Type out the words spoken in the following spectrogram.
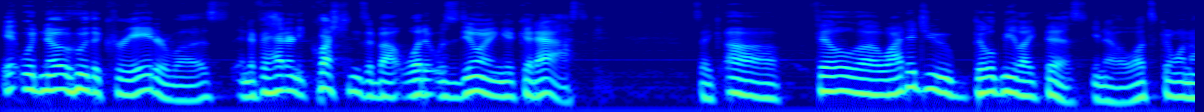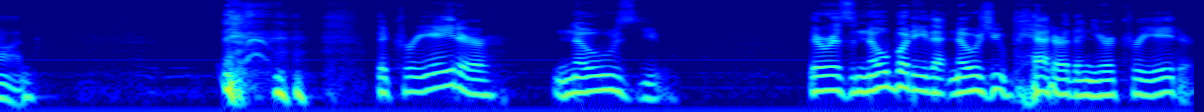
it would know who the creator was. And if it had any questions about what it was doing, it could ask. It's like, uh, Phil, uh, why did you build me like this? You know, what's going on? the creator knows you. There is nobody that knows you better than your creator.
